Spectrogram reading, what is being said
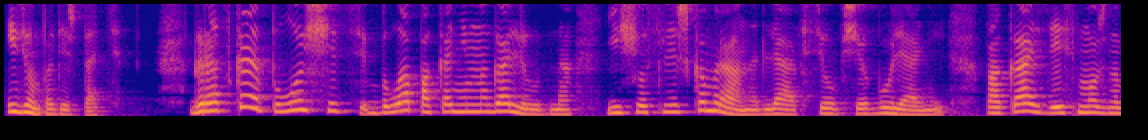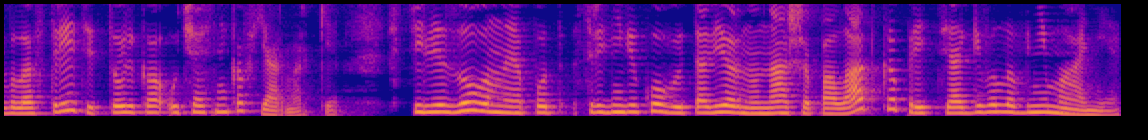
Идем побеждать». Городская площадь была пока немноголюдна, еще слишком рано для всеобщих гуляний. Пока здесь можно было встретить только участников ярмарки. Стилизованная под средневековую таверну наша палатка притягивала внимание,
